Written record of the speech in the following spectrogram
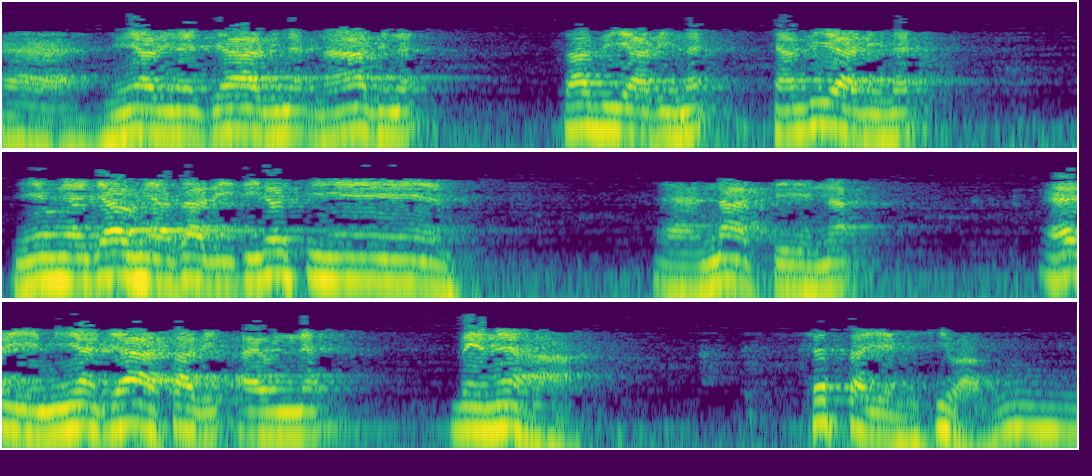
အဲမြင်ရသည်နဲ့ကြားရသည်နဲ့နားရသည်နဲ့သာသိရသည်နဲ့ဉာဏ်သိရသည်နဲ့မြင်မြကြောက်မြသသည်ဒီလိုရှိရင်အဲနတေနအဲ့ဒီမြင်ရကြားသသည်အာယုန်နဲ့သင်တဲ့ဟာဆက်ဆက်ရမရှိပါဘူး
